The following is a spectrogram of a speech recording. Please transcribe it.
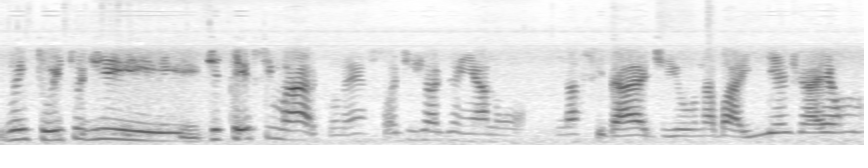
no intuito de, de ter esse marco, né? Só de já ganhar no, na cidade ou na Bahia já é um,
